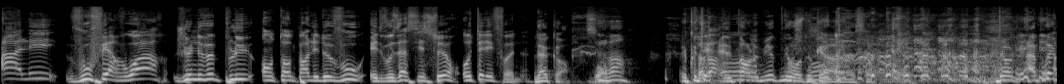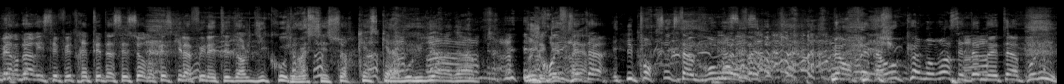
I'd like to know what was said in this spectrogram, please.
Allez vous faire voir. Je ne veux plus entendre parler de vous et de vos assesseurs au téléphone. D'accord. Ça Bon. va Écoutez, elle parle mieux que nous en tout cas. Donc après Bernard, il s'est fait traiter d'assesseur. Donc qu'est-ce qu'il a fait? Il a été dans le dico. Assesseur, qu'est-ce qu'elle a voulu dire la dame Il J'ai croyait que c'était, un- il pensait que c'était un gros mot en fait. Mais en fait, à aucun moment cette dame n'a été impolie.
